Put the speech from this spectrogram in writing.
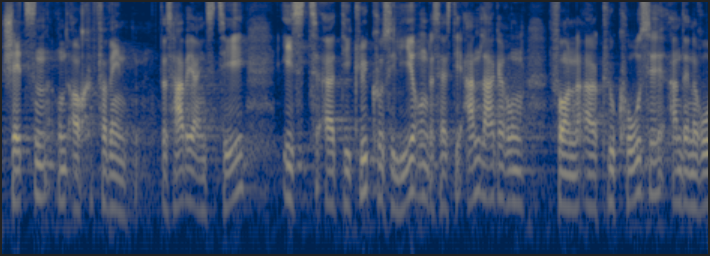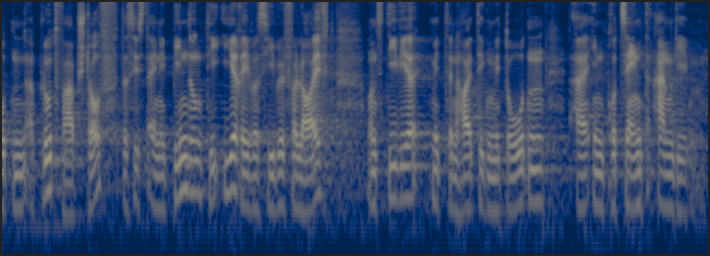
schätzen und auch verwenden. Das HbA1c ist äh, die Glykosilierung, das heißt die Anlagerung von äh, Glucose an den roten äh, Blutfarbstoff. Das ist eine Bindung, die irreversibel verläuft und die wir mit den heutigen Methoden äh, in Prozent angeben.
